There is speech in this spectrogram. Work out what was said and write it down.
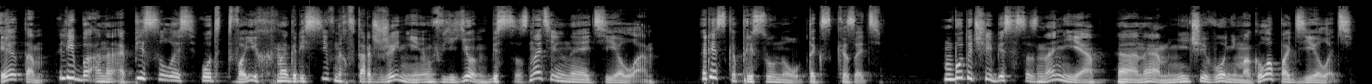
это, либо она описывалась от твоих агрессивных вторжений в ее бессознательное тело. Резко присунул, так сказать. Будучи без сознания, она ничего не могла поделать.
